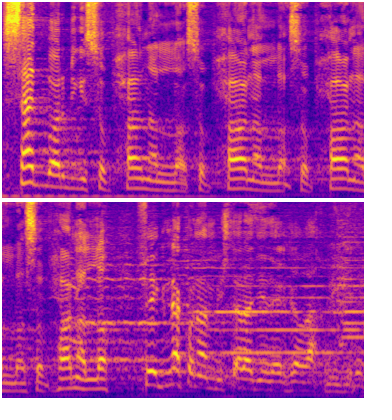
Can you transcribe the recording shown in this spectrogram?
صد بار بگی سبحان الله سبحان الله سبحان الله سبحان الله فکر نکنم بیشتر از یه دقیقه وقت بگیره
